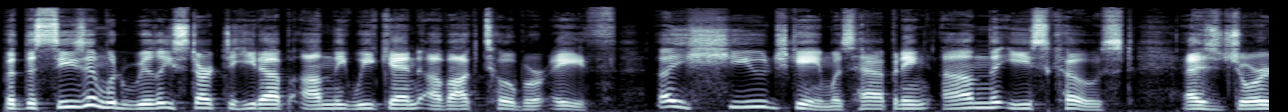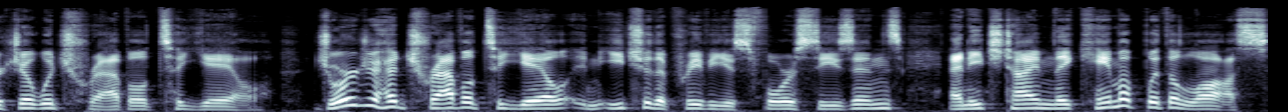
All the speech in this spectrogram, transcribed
But the season would really start to heat up on the weekend of October 8th. A huge game was happening on the East Coast as Georgia would travel to Yale. Georgia had traveled to Yale in each of the previous four seasons, and each time they came up with a loss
